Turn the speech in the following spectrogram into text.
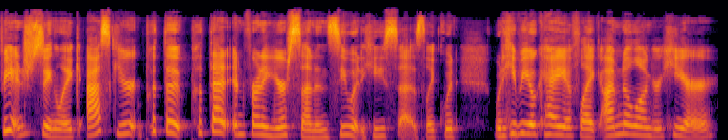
be interesting. Like ask your put the put that in front of your son and see what he says. Like would would he be okay if like I'm no longer here,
